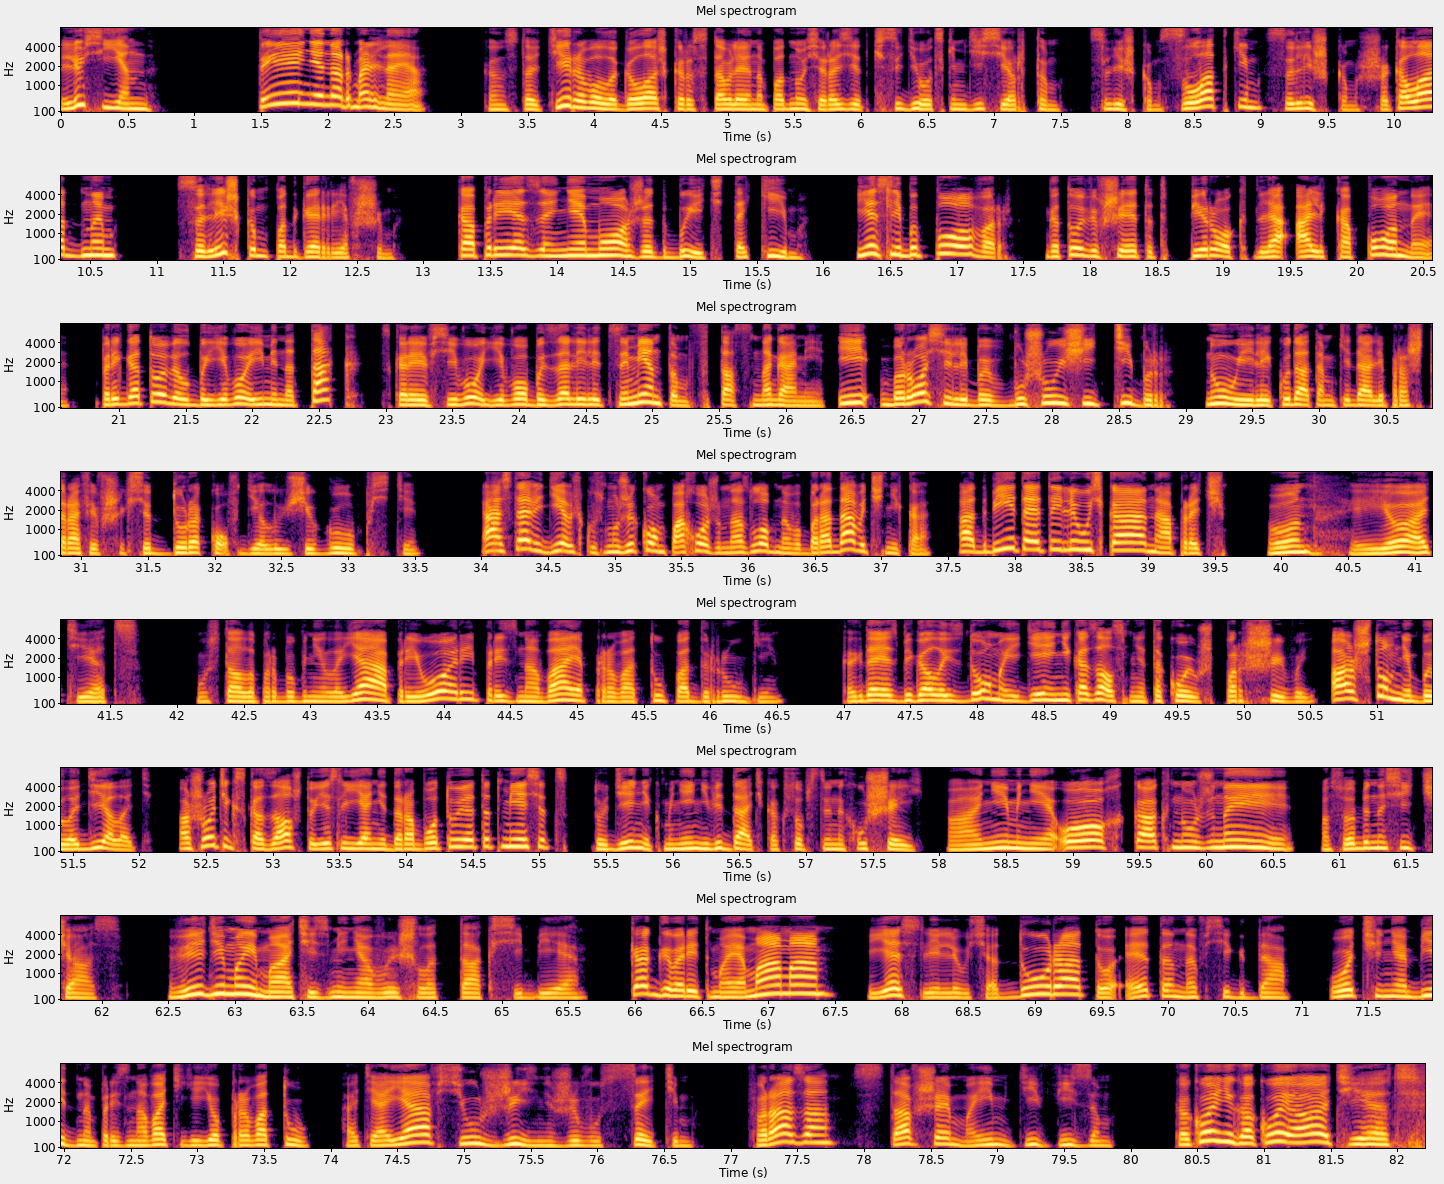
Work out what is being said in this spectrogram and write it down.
Люсьен. «Ты ненормальная!» Констатировала Глашка, расставляя на подносе розетки с идиотским десертом. Слишком сладким, слишком шоколадным, слишком подгоревшим. Капреза не может быть таким. Если бы повар, готовивший этот пирог для Аль Капоне, приготовил бы его именно так, скорее всего, его бы залили цементом в таз ногами и бросили бы в бушующий Тибр. Ну, или куда там кидали проштрафившихся дураков, делающих глупости. А оставить девушку с мужиком, похожим на злобного бородавочника, отбитая ты, Люська, напрочь. Он ее отец. Устало пробубнила я, априори признавая правоту подруги. Когда я сбегала из дома, идея не казалась мне такой уж паршивой. А что мне было делать? А Шотик сказал, что если я не доработаю этот месяц, то денег мне не видать, как собственных ушей. А они мне, ох, как нужны! Особенно сейчас. Видимо, и мать из меня вышла так себе. Как говорит моя мама, если Люся дура, то это навсегда. Очень обидно признавать ее правоту, хотя я всю жизнь живу с этим. Фраза, ставшая моим девизом. «Какой-никакой отец!»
